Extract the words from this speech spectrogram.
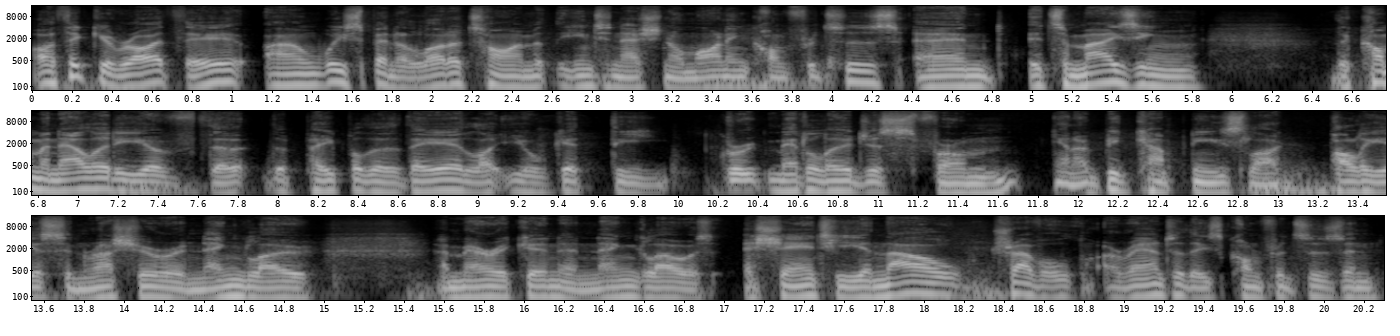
I think you're right there. Um, we spend a lot of time at the international mining conferences, and it's amazing the commonality of the, the people that are there. Like you'll get the group metallurgists from you know big companies like Polyus in Russia and Anglo American and Anglo Ashanti, and they'll travel around to these conferences and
